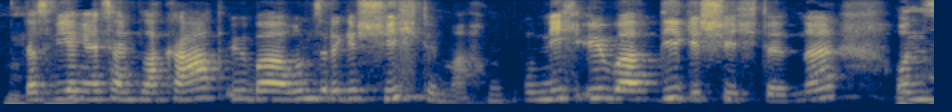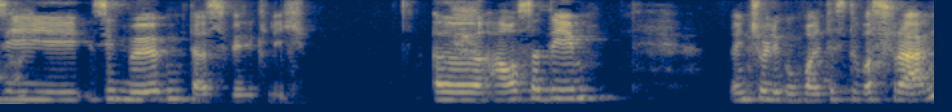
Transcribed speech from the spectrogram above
Mhm. Dass wir mhm. jetzt ein Plakat über unsere Geschichte machen und nicht über die Geschichte. Ne? Und mhm. sie, sie mögen das wirklich. Äh, außerdem, Entschuldigung, wolltest du was fragen?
